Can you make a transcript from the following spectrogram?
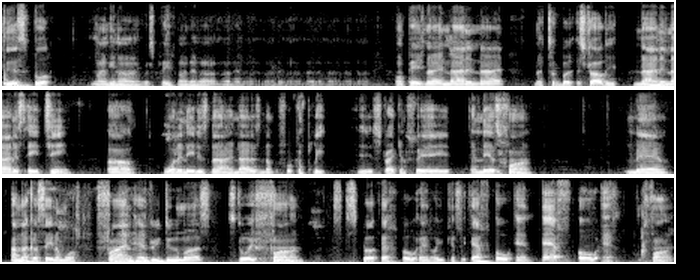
this book, 99, where's page 99, 99, 99, 99, 99. On page 99 and 9, I talk about astrology. 9 and 9 is 18. Uh, 1 and 8 is 9. 9 is number for complete. Yeah, strike and fade. And there's Fon. Man, I'm not going to say no more. Find Henry Dumas story Fon, spell F O N, or you can say F O N, F O N, Fon.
